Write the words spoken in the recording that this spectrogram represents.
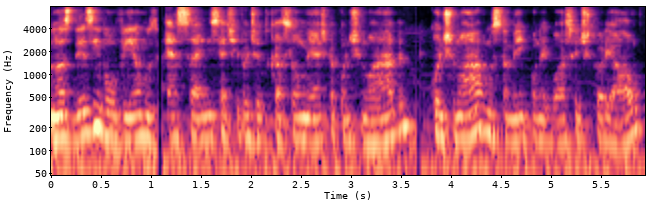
Nós desenvolvemos essa iniciativa de educação médica continuada, continuávamos também com o negócio editorial.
